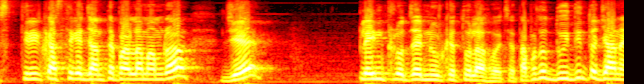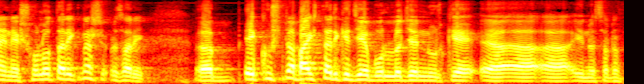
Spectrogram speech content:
স্ত্রীর কাছ থেকে জানতে পারলাম আমরা যে প্লেন ক্লোজের নূরকে তোলা হয়েছে। তারপর তো দুই দিন তো জানাই না ষোলো তারিখ না সরি একুশ না বাইশ তারিখে যে বলল যে নূরকে ইউনো সর্ট অফ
